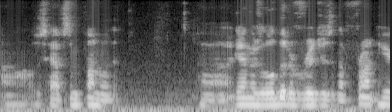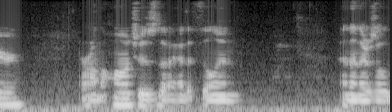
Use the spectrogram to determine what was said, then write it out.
I'll just have some fun with it. Uh, again, there's a little bit of ridges in the front here, around the haunches that I had to fill in, and then there's a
